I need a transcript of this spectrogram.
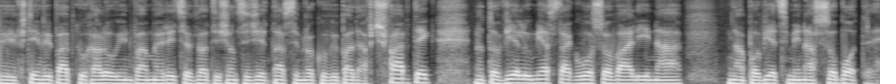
y, w tym wypadku Halloween w Ameryce w 2019 roku wypada w czwartek, no to w wielu miastach głosowali na na powiedzmy na sobotę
